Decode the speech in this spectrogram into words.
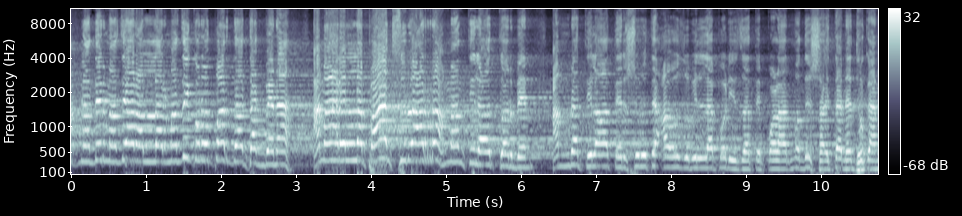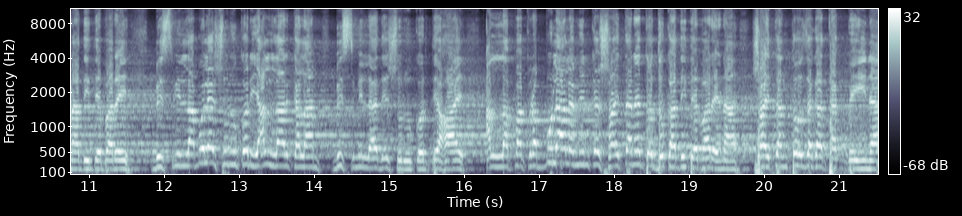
আপনাদের মাঝে আর আল্লাহর মাঝে কোনো পর্দা থাকবে না। আমার আল্লাহ পাক সুরা আর রহমান তিলাওয়াত করবেন। আমরা তিলাওয়াতের শুরুতে আউযুবিল্লাহ পড়ি, যাতে পড়ার মধ্যে শয়তানে ধোকা না দিতে পারে। বিসমিল্লাহ বলে শুরু করি, আল্লাহর কালাম। বিসমিল্লাহ দিয়ে শুরু করতে হয়। আল্লাহ পাক রব্বুল আলমিনকে শয়তানে তো ধোকা দিতে পারে না, শয়তান তো জায়গা থাকবেই না।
